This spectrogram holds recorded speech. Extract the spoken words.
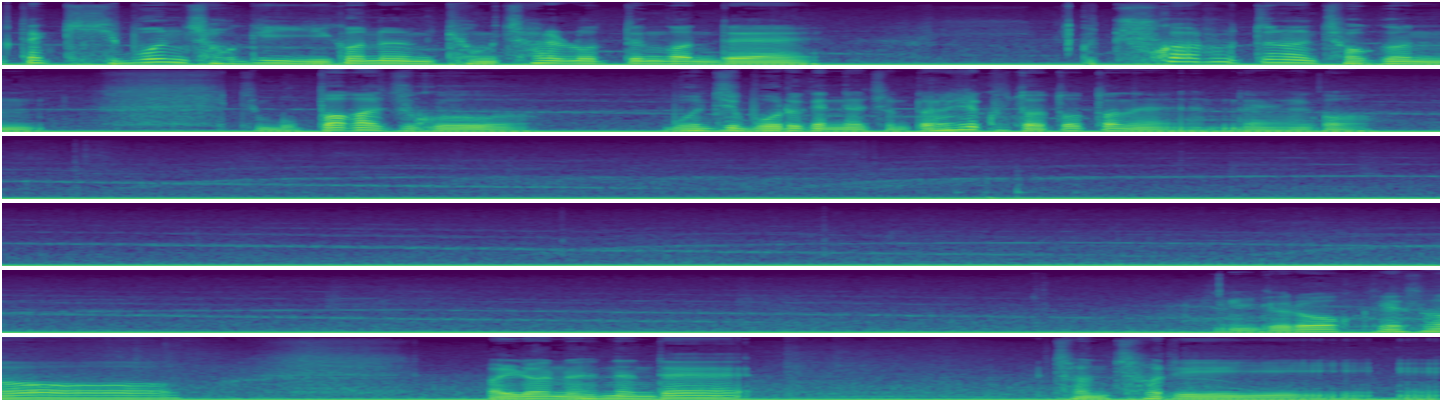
일단 기본 적이 이거는 경찰로 뜬 건데 그 추가로 뜨는 적은 못 봐가지고 뭔지 모르겠네. 좀또 헬리콥터 또 떠네. 네, 이거. 이렇게 해서 완료는 했는데 전처리 예,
